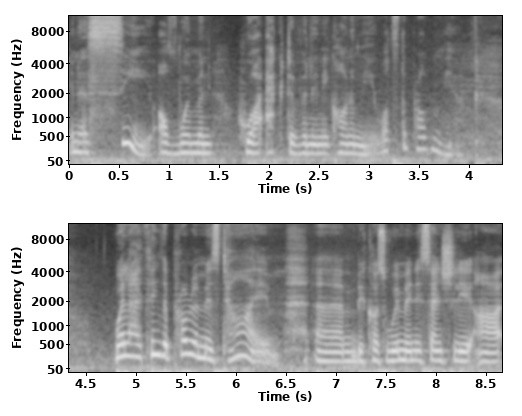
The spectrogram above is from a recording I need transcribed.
in a sea of women who are active in an economy. What's the problem here? Well, I think the problem is time um, because women essentially are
